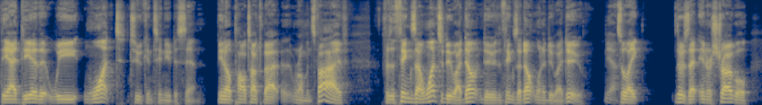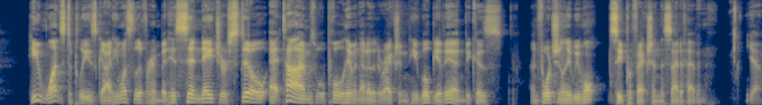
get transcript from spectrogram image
the idea that we want to continue to sin. You know, Paul talked about Romans 5 for the things I want to do, I don't do. The things I don't want to do, I do. Yeah. So, like, there's that inner struggle. He wants to please God, he wants to live for Him, but his sin nature still, at times, will pull him in that other direction. He will give in because, unfortunately, we won't see perfection this side of heaven. Yeah.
